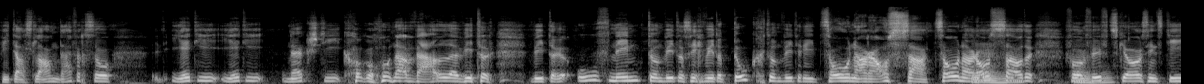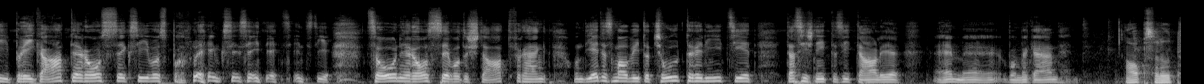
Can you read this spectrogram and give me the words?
wie das Land einfach so jede, jede nächste Corona-Welle wieder, wieder aufnimmt und wieder sich wieder duckt und wieder in Zona Rossa, Zona mhm. Rossa, mhm. oder? Vor mhm. 50 Jahren sind es die Brigate Rosse gewesen, die das Problem sind. Jetzt sind es die Zone Rosse, wo der Staat verhängt und jedes Mal wieder die Schultern einzieht. Das ist nicht das Italien, ähm, äh, wo wir gerne haben. Absolut.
